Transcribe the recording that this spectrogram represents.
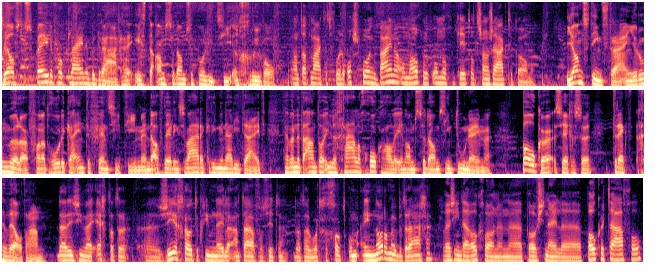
Zelfs spelen voor kleine bedragen is de Amsterdamse politie een gruwel. Want dat maakt het voor de opsporing bijna onmogelijk om nog een keer tot zo'n zaak te komen. Jan Stienstra en Jeroen Muller van het horeca-interventieteam en de afdeling zware criminaliteit hebben het aantal illegale gokhallen in Amsterdam zien toenemen. Poker, zeggen ze, trekt geweld aan. Daarin zien wij echt dat er uh, zeer grote criminelen aan tafel zitten. Dat er wordt gegokt om enorme bedragen. Wij zien daar ook gewoon een uh, professionele pokertafel.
